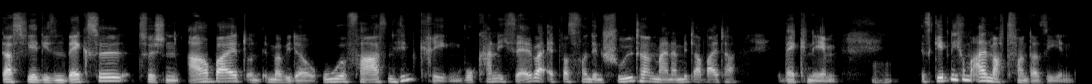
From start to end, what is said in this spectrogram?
dass wir diesen Wechsel zwischen Arbeit und immer wieder Ruhephasen hinkriegen? Wo kann ich selber etwas von den Schultern meiner Mitarbeiter wegnehmen? Mhm. Es geht nicht um Allmachtsfantasien,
